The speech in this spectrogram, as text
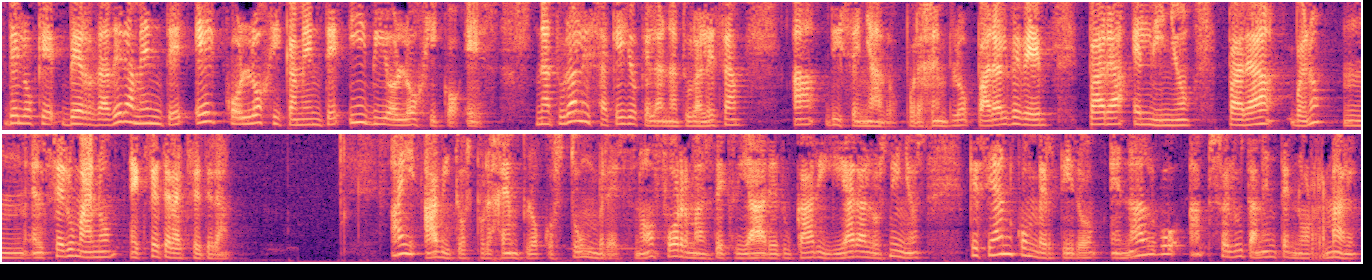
de lo que verdaderamente, ecológicamente y biológico es. Natural es aquello que la naturaleza ha diseñado, por ejemplo, para el bebé, para el niño, para, bueno, mm, el ser humano, etcétera, etcétera. Hay hábitos, por ejemplo, costumbres, ¿no? formas de criar, educar y guiar a los niños que se han convertido en algo absolutamente normal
